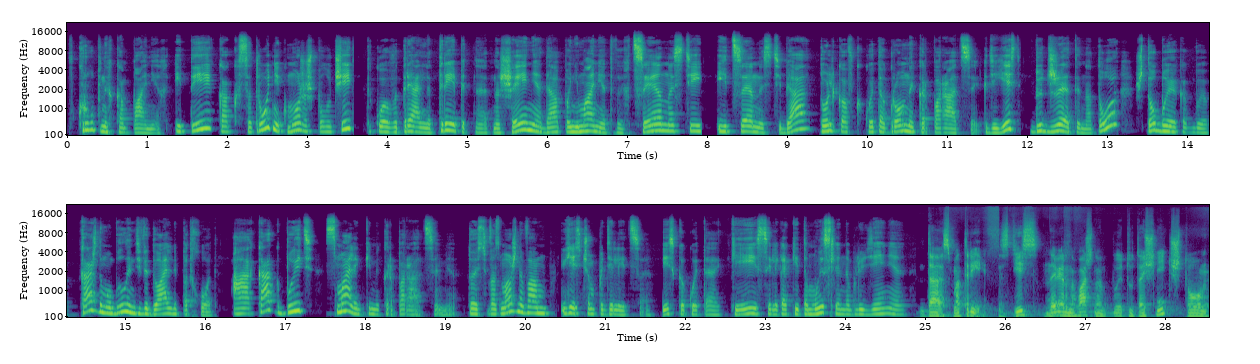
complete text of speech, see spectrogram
в крупных компаниях. И ты, как сотрудник, можешь получить такое вот реально трепетное отношение, да, понимание твоих ценностей и ценность тебя только в какой-то огромной корпорации, где есть бюджеты на то, чтобы как бы каждому был индивидуальный подход. А как быть с маленькими корпорациями? То есть, возможно, вам есть чем поделиться? Есть какой-то кейс или какие-то мысли, наблюдения? Да, смотри, здесь, наверное, важно будет уточнить, что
